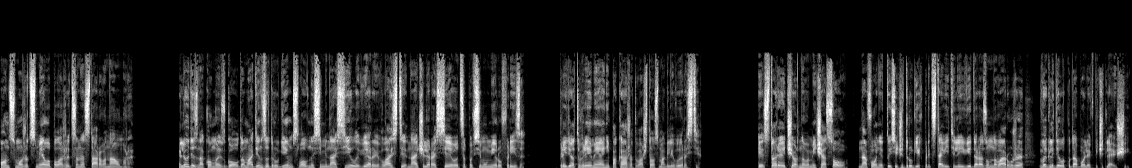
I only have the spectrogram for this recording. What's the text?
он сможет смело положиться на старого Наумара. Люди, знакомые с Голдом, один за другим, словно семена силы, веры и власти, начали рассеиваться по всему миру Фриза. Придет время, и они покажут, во что смогли вырасти. История черного меча Соу на фоне тысяч других представителей вида разумного оружия выглядела куда более впечатляющей.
